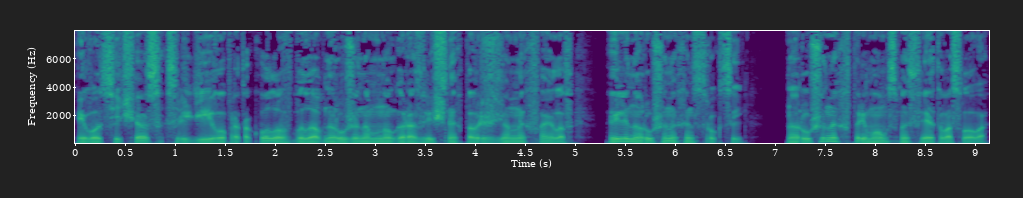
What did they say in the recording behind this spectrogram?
И вот сейчас среди его протоколов было обнаружено много различных поврежденных файлов или нарушенных инструкций, нарушенных в прямом смысле этого слова.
